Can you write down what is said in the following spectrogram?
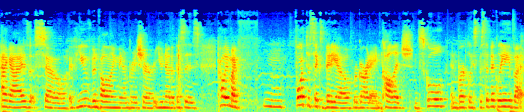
Hi guys, so if you've been following me, I'm pretty sure you know that this is probably my mm, fourth to sixth video regarding college and school and Berklee specifically, but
